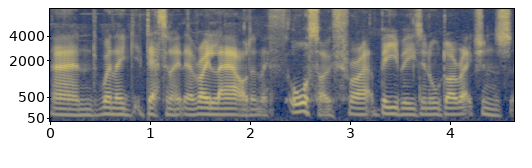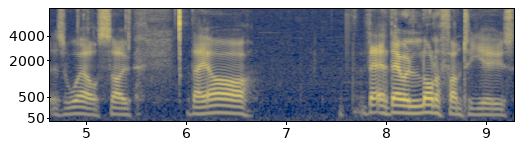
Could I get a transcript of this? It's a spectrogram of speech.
and when they detonate, they're very loud, and they also throw out BBs in all directions as well. So they are. They're, they're a lot of fun to use.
